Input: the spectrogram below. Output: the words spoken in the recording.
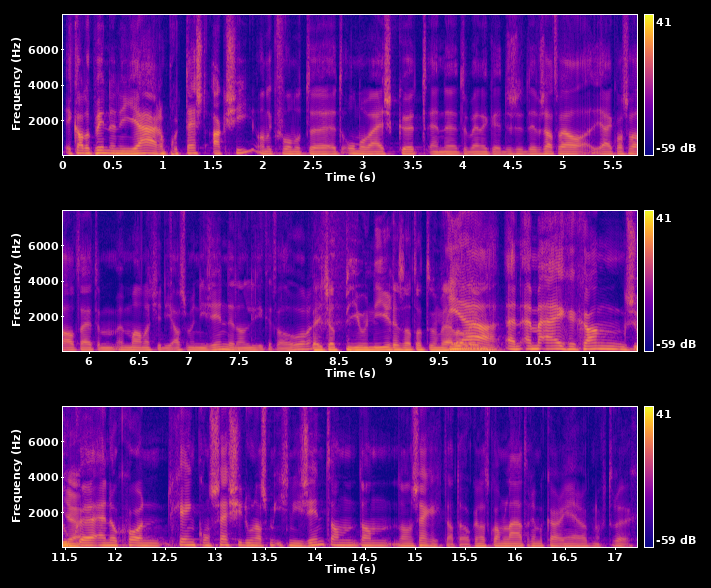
Ik had ook binnen een jaar een protestactie, want ik vond het, eh, het onderwijs kut. En toen ben ik, dus er zat wel, ja, ik was wel altijd een, een mannetje die als me niet zinde, dan liet ik het wel horen. Weet je wat pionieren zat er toen wel al Ja, in. en, en mijn eigen gang zoeken Ja. en ook gewoon geen concessie doen als me iets niet zint, dan, dan, dan zeg ik dat ook. En dat kwam later in mijn carrière ook nog terug.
